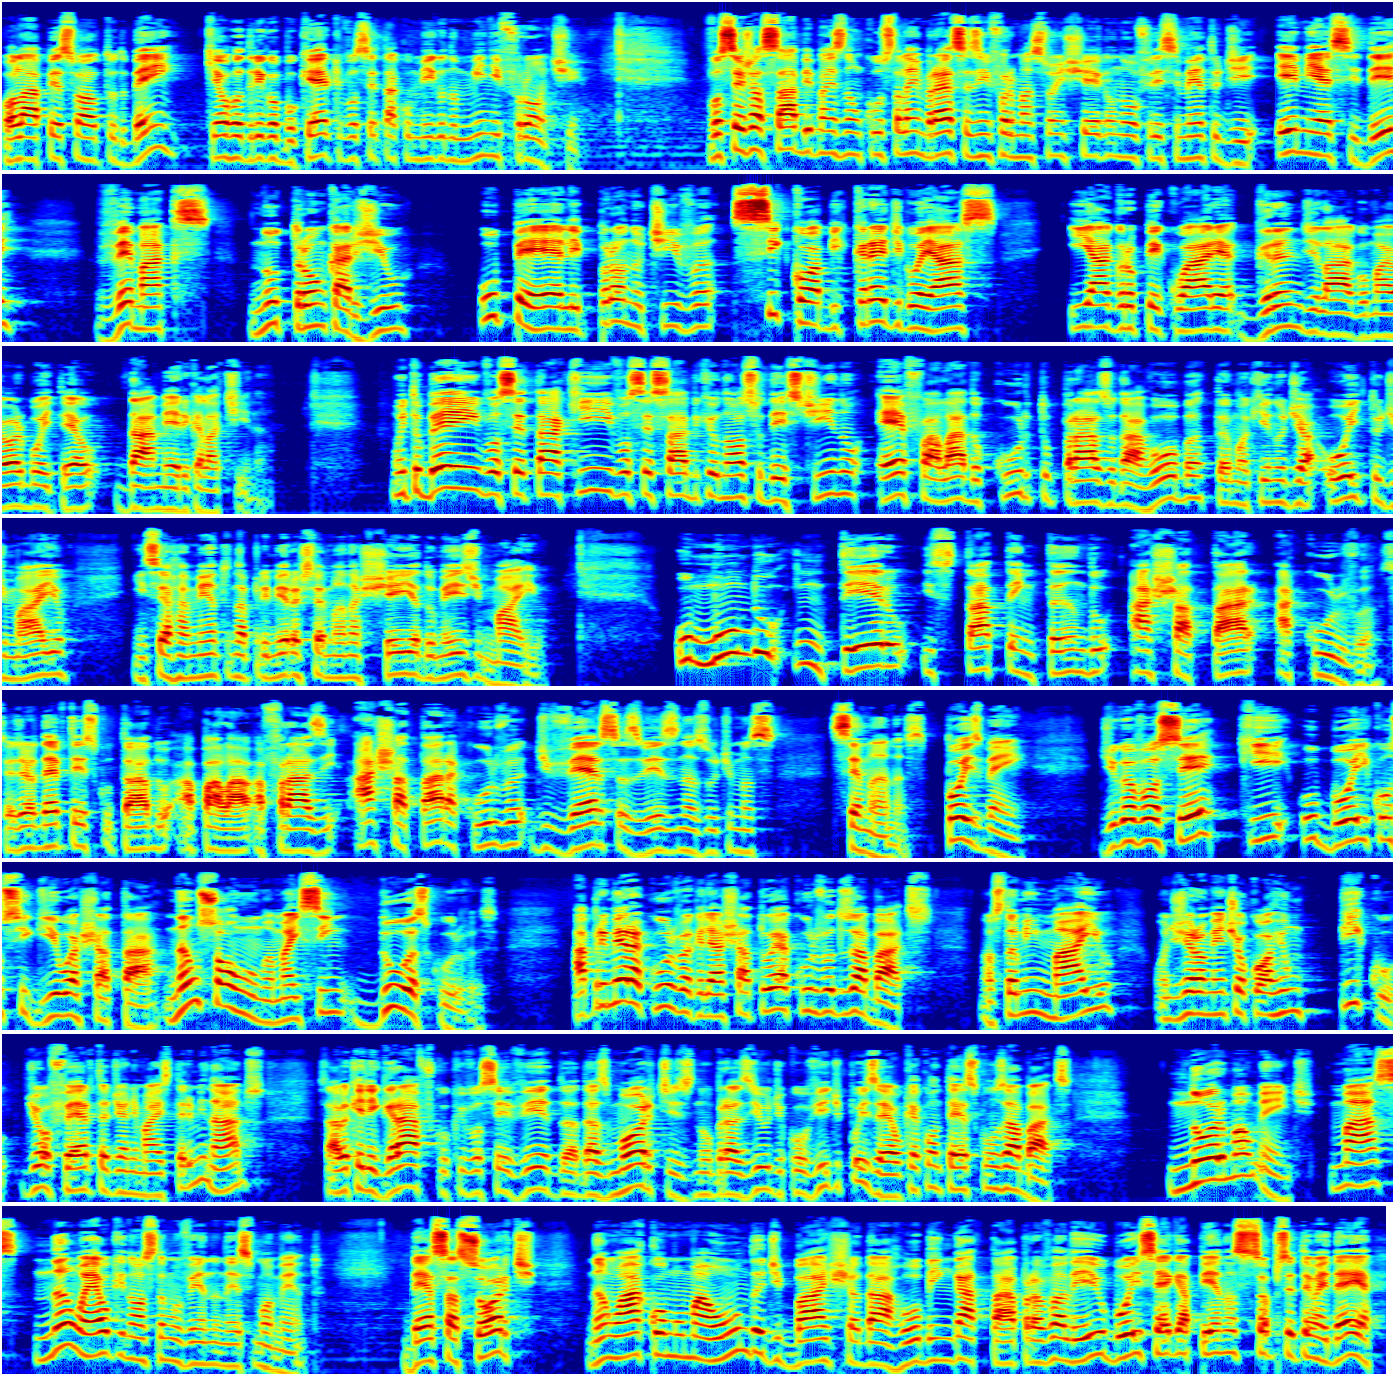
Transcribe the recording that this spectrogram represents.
Olá pessoal, tudo bem? Aqui é o Rodrigo Albuquerque, você está comigo no Mini Front. Você já sabe, mas não custa lembrar, essas informações chegam no oferecimento de MSD, Vmax, Nutron Cargill, UPL Pronutiva, Cicobi Cred Goiás e Agropecuária Grande Lago, maior boitel da América Latina. Muito bem, você está aqui e você sabe que o nosso destino é falar do curto prazo da arroba. Estamos aqui no dia 8 de maio, encerramento na primeira semana cheia do mês de maio. O mundo inteiro está tentando achatar a curva. Você já deve ter escutado a, palavra, a frase achatar a curva diversas vezes nas últimas semanas. Pois bem, Digo a você que o boi conseguiu achatar não só uma, mas sim duas curvas. A primeira curva que ele achatou é a curva dos abates. Nós estamos em maio, onde geralmente ocorre um pico de oferta de animais terminados. Sabe aquele gráfico que você vê das mortes no Brasil de Covid? Pois é, é o que acontece com os abates. Normalmente, mas não é o que nós estamos vendo nesse momento. Dessa sorte, não há como uma onda de baixa da arroba engatar para valer e o boi segue apenas, só para você ter uma ideia,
